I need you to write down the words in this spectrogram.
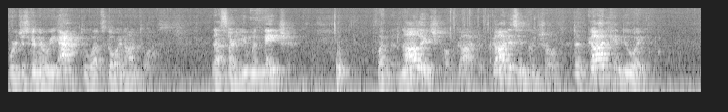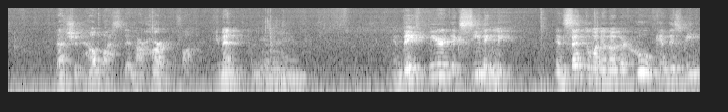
we're just going to react to what's going on to us. That's our human nature. But the knowledge of God, that God is in control, that God can do it, that should help us, then our heart will follow. Amen? Amen? And they feared exceedingly and said to one another, Who can this be?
